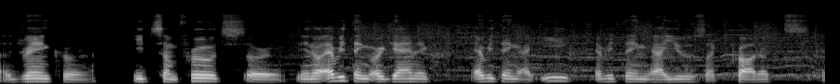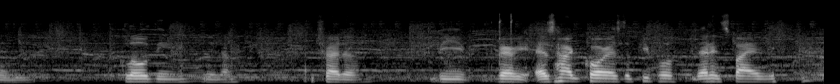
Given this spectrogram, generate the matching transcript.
a drink or eat some fruits or you know everything organic, everything I eat, everything I use like products and clothing, you know, I try to be very as hardcore as the people that inspire me.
